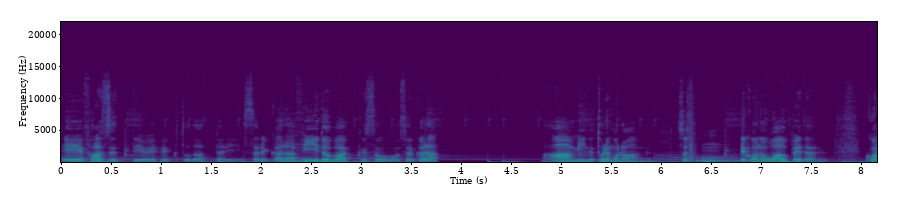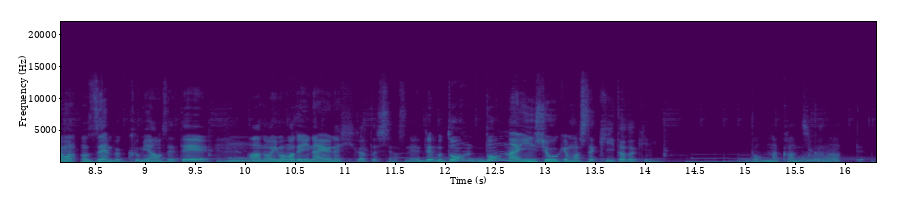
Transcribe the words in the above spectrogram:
えーファズっていうエフェクトだったりそれからうん。フィードバック奏法、それからアーミングトレモロアーム。そしうん。てこのワウペダル。こういうものを全部組み合わせて、うん。あの今までにないような弾き方してますね。でもどんどんな印象を受けました？聞いた時に。どんな感じかなって。うん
